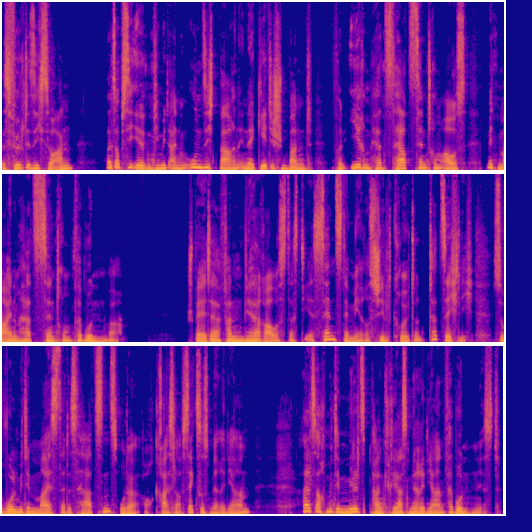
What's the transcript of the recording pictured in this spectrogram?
Es fühlte sich so an, als ob sie irgendwie mit einem unsichtbaren energetischen Band von ihrem Herz Herzzentrum aus mit meinem Herzzentrum verbunden war. Später fanden wir heraus, dass die Essenz der Meeresschildkröte tatsächlich sowohl mit dem Meister des Herzens oder auch Kreislauf Sexus Meridian als auch mit dem Milz-Pankreas Meridian verbunden ist.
